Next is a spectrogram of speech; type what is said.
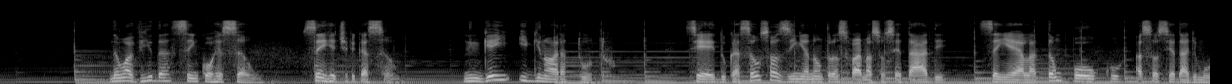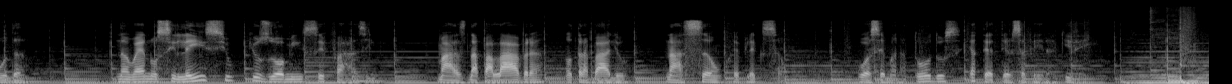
Não há vida sem correção, sem retificação. Ninguém ignora tudo. Se a educação sozinha não transforma a sociedade, sem ela, tampouco a sociedade muda. Não é no silêncio que os homens se fazem, mas na palavra, no trabalho, na ação, reflexão. Boa semana a todos e até terça-feira que vem.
